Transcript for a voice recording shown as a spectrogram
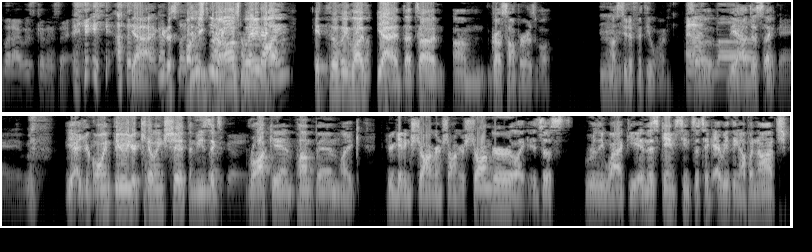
what I was gonna say. Was Yeah, like, you're just such- fucking Didn't Studio grind. also It's really make that it's literally like yeah, that's a um Grasshopper as well, Mm. uh, Suda Fifty One. and so I love yeah, just like game. yeah, you're going through, you're killing shit. The music's good. rocking, pumping, like you're getting stronger and stronger, and stronger. Like it's just really wacky. And this game seems to take everything up a notch.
